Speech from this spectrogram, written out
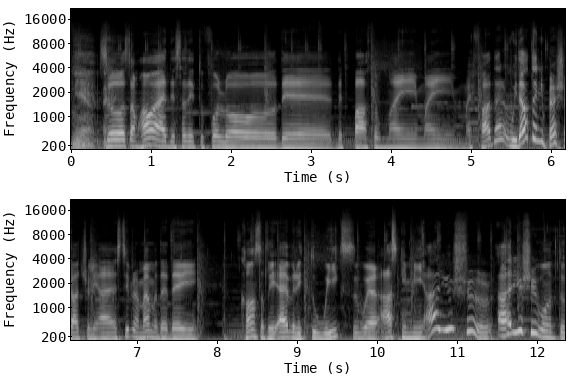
Yeah. So somehow I decided to follow the the path of my my my father without any pressure. Actually, I still remember that they constantly every two weeks were asking me, "Are you sure? Are you sure you want to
